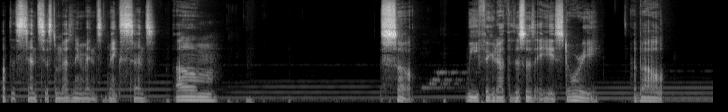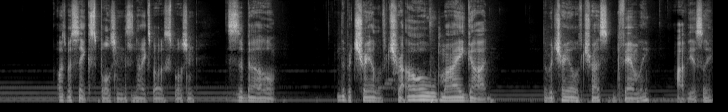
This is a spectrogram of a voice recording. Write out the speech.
thought the sense system doesn't even make sense. Um, so, we figured out that this is a story about. I was about to say expulsion. This is not about expulsion. This is about the betrayal of trust. Oh my god. The betrayal of trust and family, obviously.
